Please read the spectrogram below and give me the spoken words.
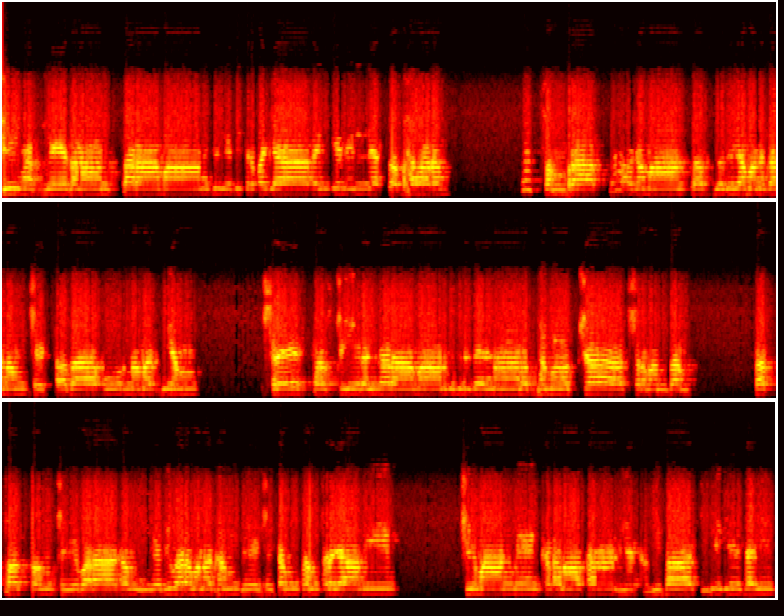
श्रीमद्वेदान्तरामानुजयति कृपया रञ्जनिन्यस्तभारम् तत्सम्प्राप्तागमान् तद्विजयमनुगणम् चित्तदा पूर्णमद्यम् श्रेष्ठश्रीरङ्गरामानुजमिनिर्णालब्धमोक्षाश्रमन्तम् तत्त्वस्तम् श्रीवराहम् यदिवरमणघम् देशिकम् संश्रयामि श्रीमान् वेङ्कटनाथार्य कवितार्किकेसरि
